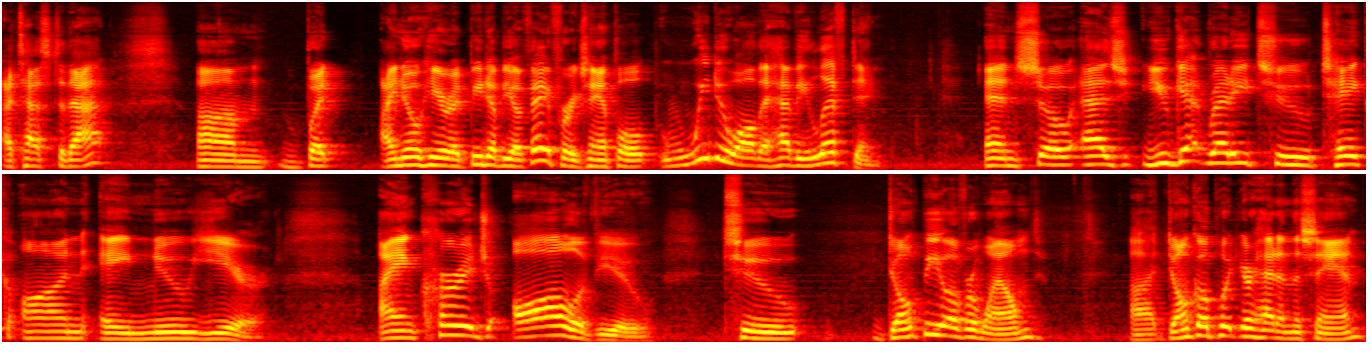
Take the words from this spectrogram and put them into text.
attest to that. Um, but I know here at BWFA, for example, we do all the heavy lifting. And so, as you get ready to take on a new year, I encourage all of you to don't be overwhelmed. Uh, don't go put your head in the sand.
